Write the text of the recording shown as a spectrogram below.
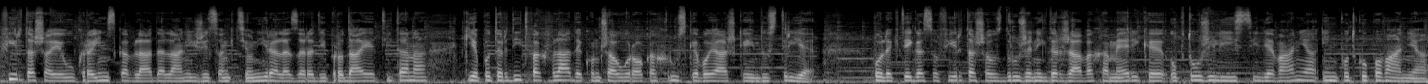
Firtaša je ukrajinska vlada lani že sankcionirala zaradi prodaje Titana, ki je po trditvah vlade končal v rokah ruske vojaške industrije. Poleg tega so Firtaša v Združenih državah Amerike obtožili izsiljevanja in podkupovanja.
